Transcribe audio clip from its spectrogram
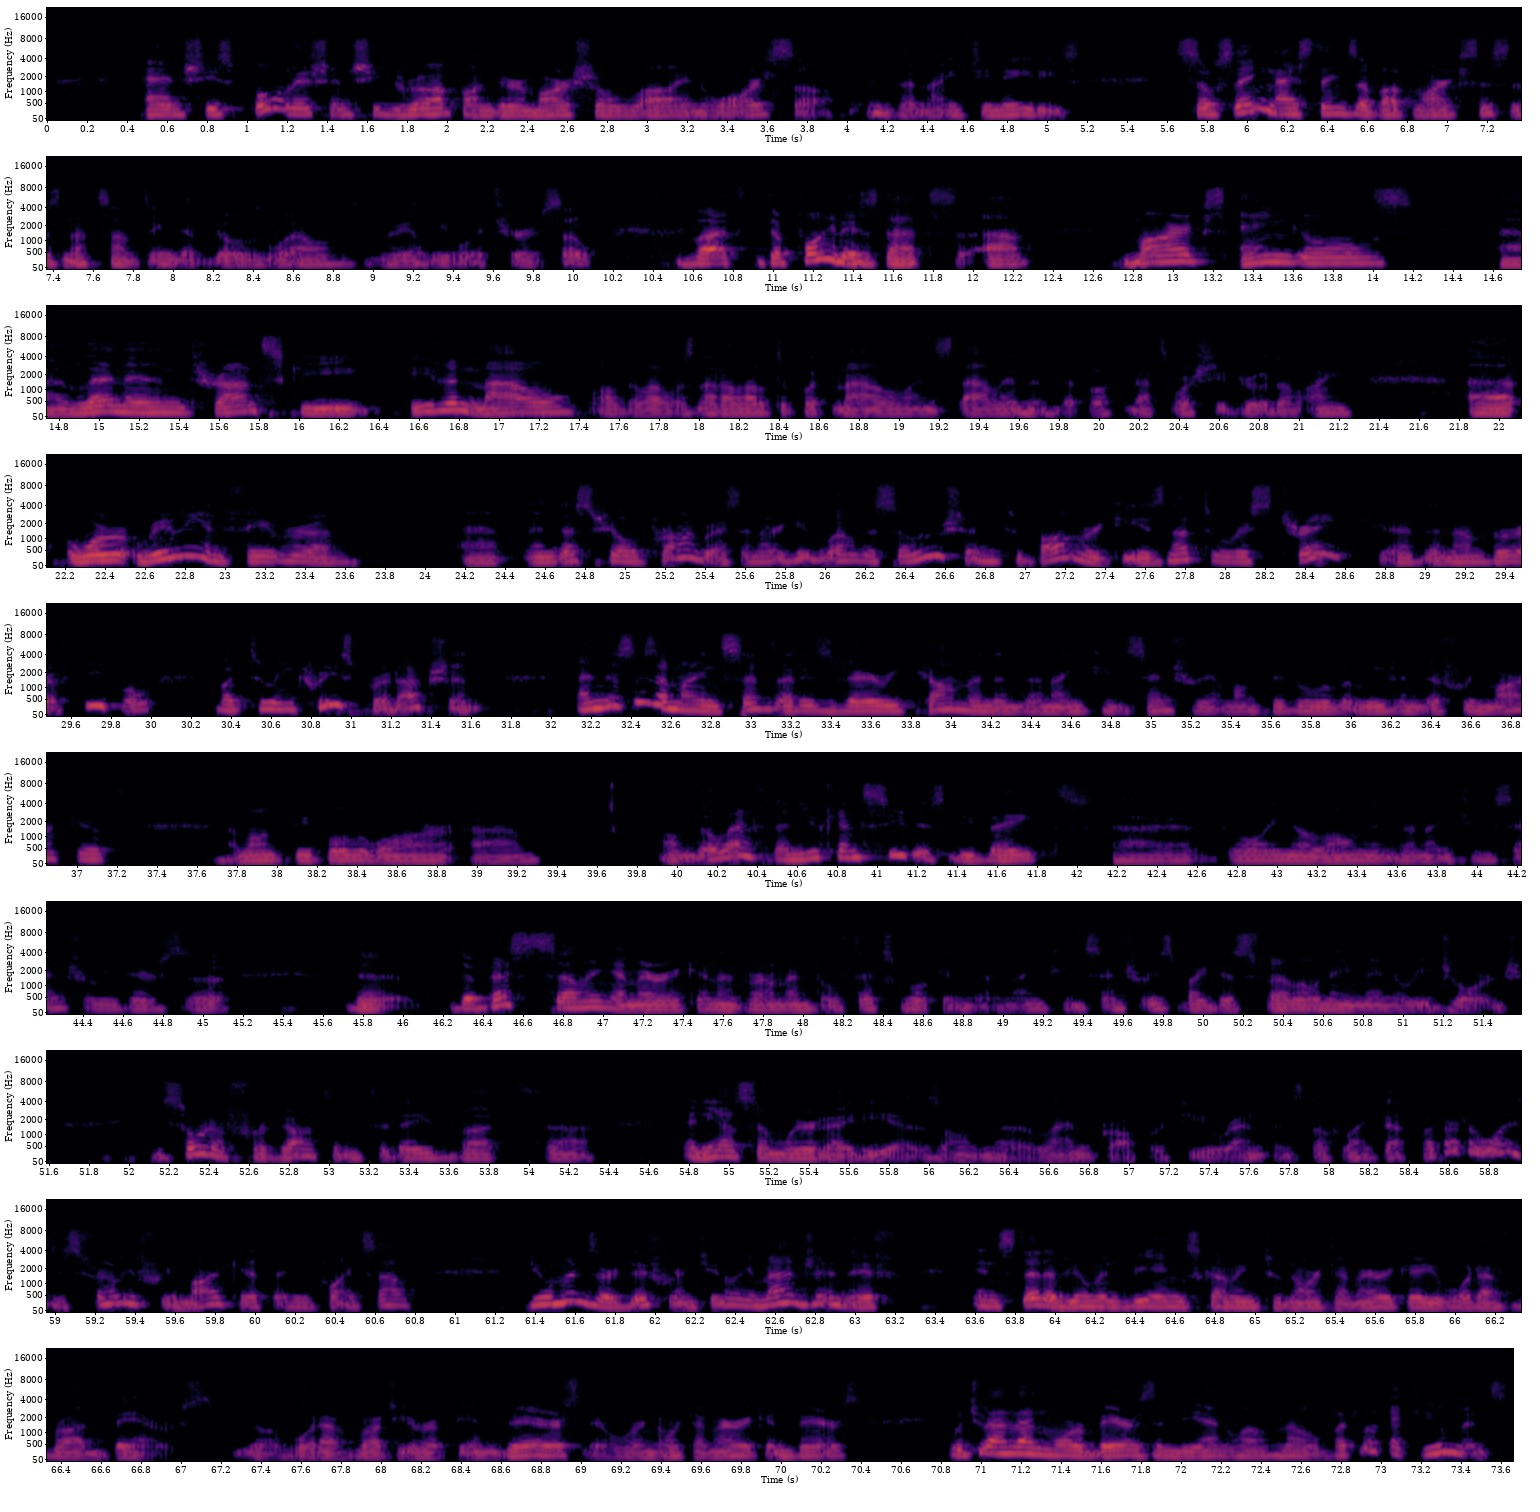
and she's Polish, and she grew up under martial law in Warsaw in the 1980s. So saying nice things about Marxists is not something that goes well really with her. So, but the point is that uh, Marx, Engels, uh, Lenin, Trotsky, even Mao, although I was not allowed to put Mao and Stalin in the book, that's where she drew the line, uh, were really in favor of uh, industrial progress and argued, well, the solution to poverty is not to restrict uh, the number of people, but to increase production. And this is a mindset that is very common in the 19th century among people who believe in the free market, among people who are um, on the left. And you can see this debate uh, going along in the 19th century. There's uh, the, the best selling American environmental textbook in the 19th century is by this fellow named Henry George. He's sort of forgotten today, but, uh, and he has some weird ideas on the land property rent and stuff like that. But otherwise, it's fairly free market. And he points out humans are different. You know, imagine if instead of human beings coming to North America, you would have brought bears. You would have brought European bears. There were North American bears. Would you have had more bears in the end? Well, no. But look at humans.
